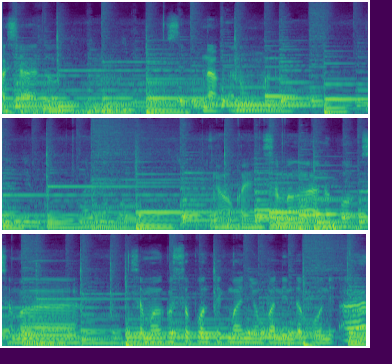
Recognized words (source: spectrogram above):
masyado. Snack, anong ano. Okay. Sa mga ano po, sa mga sa mga gusto pong tikman yung paninda po ni Ah,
